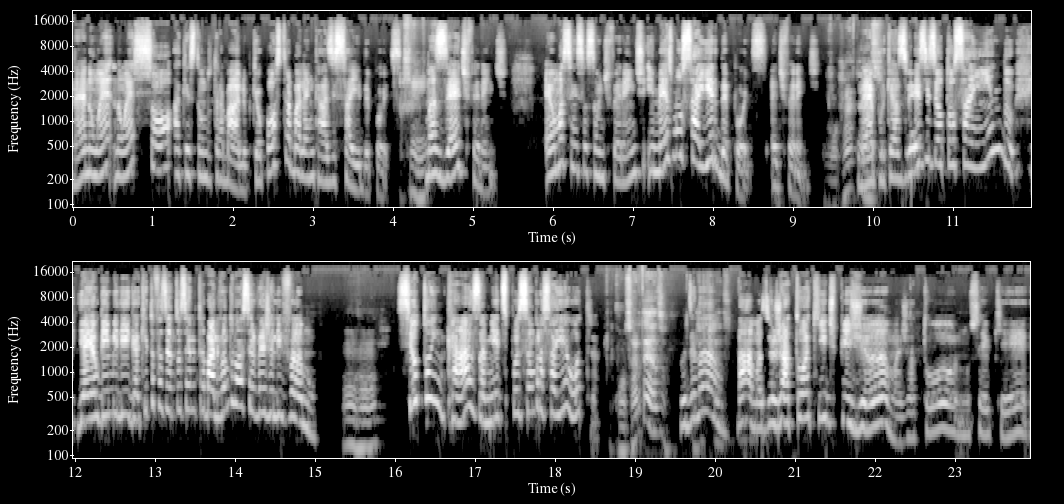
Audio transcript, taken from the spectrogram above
Né? Não, é, não é só a questão do trabalho, porque eu posso trabalhar em casa e sair depois. Sim. Mas é diferente. É uma sensação diferente, e mesmo sair depois é diferente. Né? Porque às vezes eu tô saindo e aí alguém me liga: aqui tô fazendo, tô saindo do trabalho, vamos tomar uma cerveja ali, vamos. Uhum. Se eu tô em casa, a minha disposição para sair é outra. Com certeza. Vou dizer, não, bah, mas eu já tô aqui de pijama, já tô não sei o quê,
